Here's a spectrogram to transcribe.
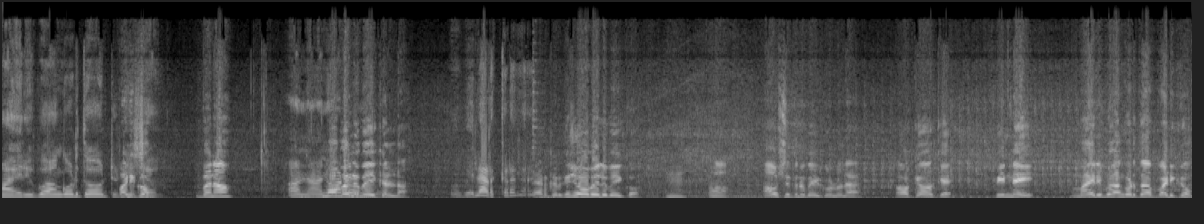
മരുന്ന് വാങ്ങിക്കൊടുത്തോ പഠിക്കും? ഇവനോ? ആ ഞാൻ മൊബൈൽ ഉപയോഗിക്കലുണ്ടാ? മൊബൈൽ അടക്കടക്ക ഇടക്കിടക്ക് മൊബൈൽ ഉപയോഗിക്കോ? ആ ആവശ്യത്തിന് ഉപയോഗിക്കുള്ളൂ അല്ലേ? Okay okay. പിന്നെ മരുഭ അങ്ങോട്ട് പഠിക്കും.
